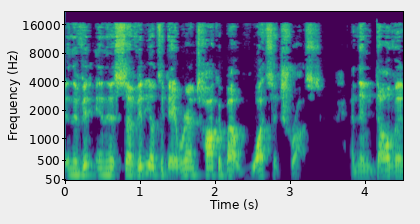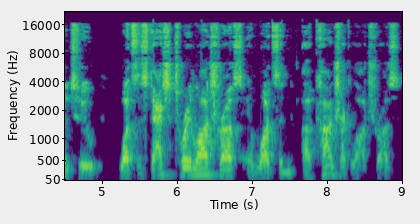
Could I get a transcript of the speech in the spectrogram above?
in, the, in this uh, video today, we're going to talk about what's a trust and then delve into what's a statutory law trust and what's a contract law trust.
